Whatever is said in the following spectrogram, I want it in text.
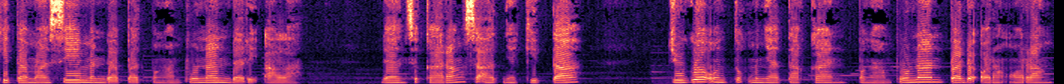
kita masih mendapat pengampunan dari Allah, dan sekarang saatnya kita juga untuk menyatakan pengampunan pada orang-orang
